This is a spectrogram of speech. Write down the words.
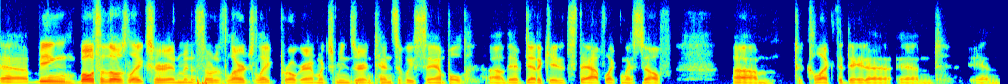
uh, being both of those lakes are in Minnesota's large lake program, which means they're intensively sampled. Uh, they have dedicated staff like myself um, to collect the data and and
